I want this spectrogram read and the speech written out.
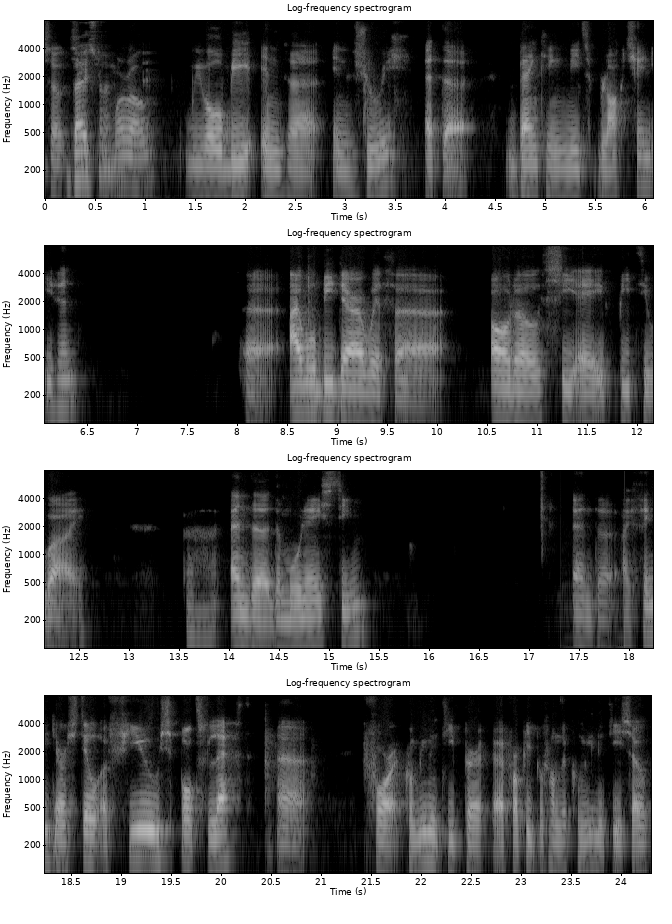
So, so tomorrow we will be in the in Zurich at the Banking Meets Blockchain event. Uh, I will be there with uh, Auto, CA, PTY, uh, and the the Monaize team. And uh, I think there are still a few spots left uh, for community per, uh, for people from the community. So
